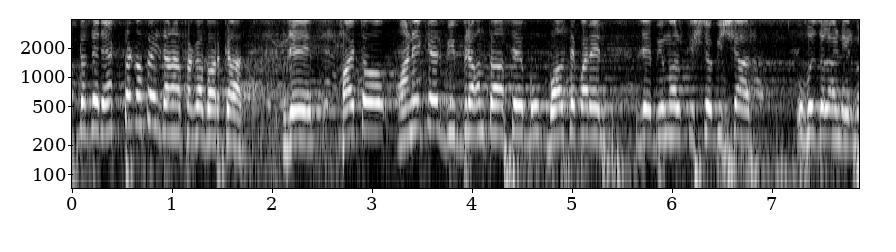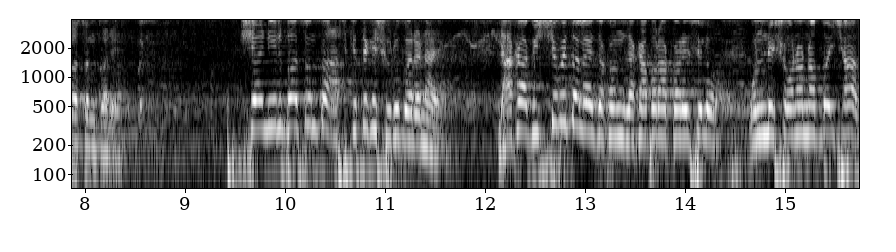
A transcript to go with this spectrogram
আপনাদের একটা কথাই জানা থাকা দরকার, যে হয়তো অনেকের বিভ্রান্ত আছে বলতে পারেন যে বিমল কৃষ্ণ বিশ্বাস উপজেলায় নির্বাচন করে। সে নির্বাচন তো আজকে থেকে শুরু করে নাই। ঢাকা বিশ্ববিদ্যালয়ে যখন লেখাপড়া করেছিল উনিশশো উননব্বই সাল,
